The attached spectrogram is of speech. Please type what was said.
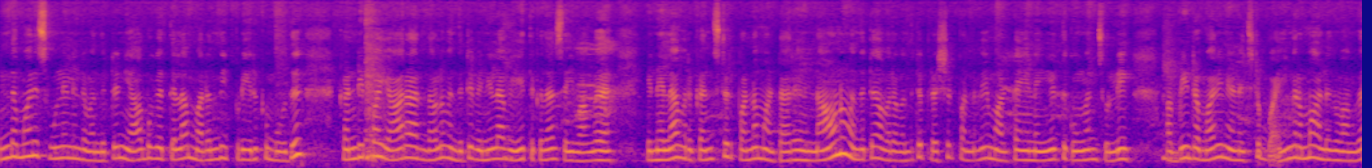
இந்த மாதிரி சூழ்நிலையில் வந்துட்டு ஞாபகத்தெல்லாம் மறந்து இப்படி இருக்கும்போது கண்டிப்பாக யாராக இருந்தாலும் வந்துட்டு வெண்ணிலாவை ஏற்றுக்க தான் செய்வாங்க. என்னெல்லாம் அவர் கன்சிடர் பண்ண மாட்டார். நானும் வந்துட்டு அவரை வந்துட்டு ப்ரெஷர் பண்ணவே மாட்டேன். என்னை ஏற்றுக்கோங்கன்னு சொல்லி அப்படின்ற மாதிரி நினச்சிட்டு பயங்கரமாக அழுகுவாங்க.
